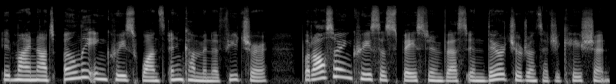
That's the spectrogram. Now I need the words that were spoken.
it might not only increase one's income in the future, but also increase the space to invest in their children's education,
